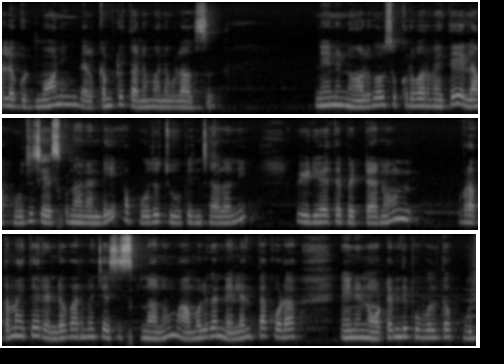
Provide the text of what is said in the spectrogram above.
Hello good morning. Welcome to తను మన వ్లాగ్స్. నేను నాలుగవ శుక్రవారం అయితే ఇలా పూజ చేసుకున్నానండి. ఆ పూజ చూపించాలని వీడియో అయితే పెట్టాను. వ్రతం అయితే రెండో వారమే చేసేసుకున్నాను. మామూలుగా నెలంతా కూడా నేను నూట ఎనిమిది పువ్వులతో పూజ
